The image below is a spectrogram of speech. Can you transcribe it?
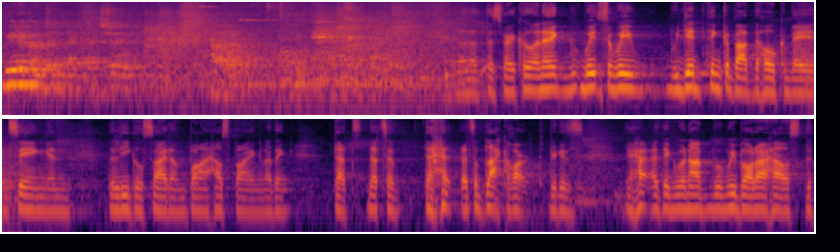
video content like that, sure. Oh. No, that, that's very cool. And I think we, so we, we did think about the whole conveyancing and the legal side on buy, house buying, and I think that's, that's, a, that, that's a black art because I think when, I, when we bought our house, the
